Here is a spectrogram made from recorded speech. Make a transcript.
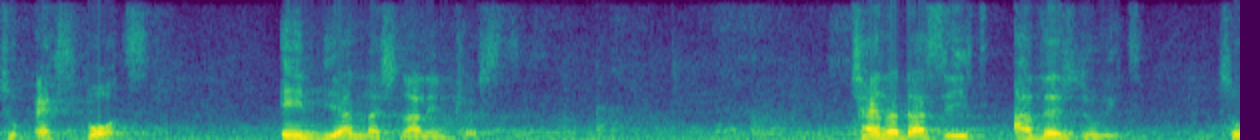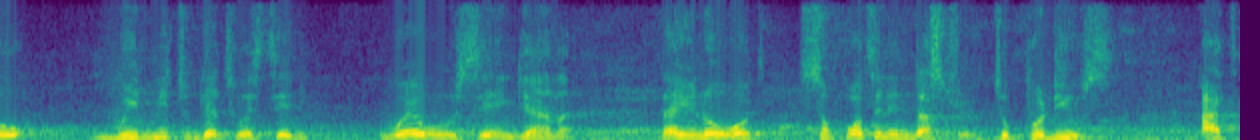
to export in their national interest. China does it, others do it. So we need to get to a stage where we will say in Ghana that you know what, supporting industry to produce at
